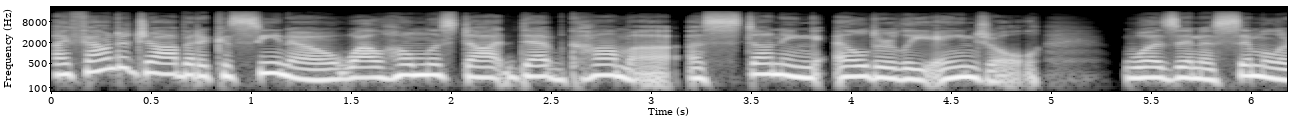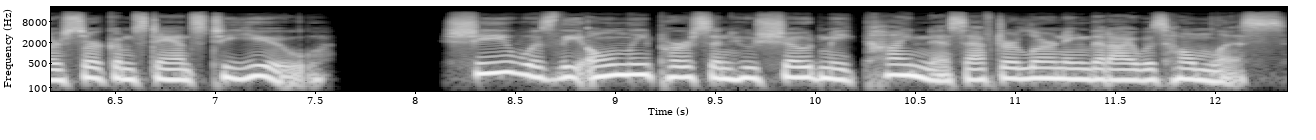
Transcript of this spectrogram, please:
I found a job at a casino while homeless. Deb, a stunning elderly angel, was in a similar circumstance to you. She was the only person who showed me kindness after learning that I was homeless.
